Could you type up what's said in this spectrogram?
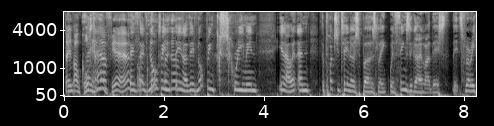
They, of course they, have. Yeah, they've, they've not course they been. You know, they've not been screaming. You know, and, and the Pochettino Spurs link when things are going like this, it's very.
